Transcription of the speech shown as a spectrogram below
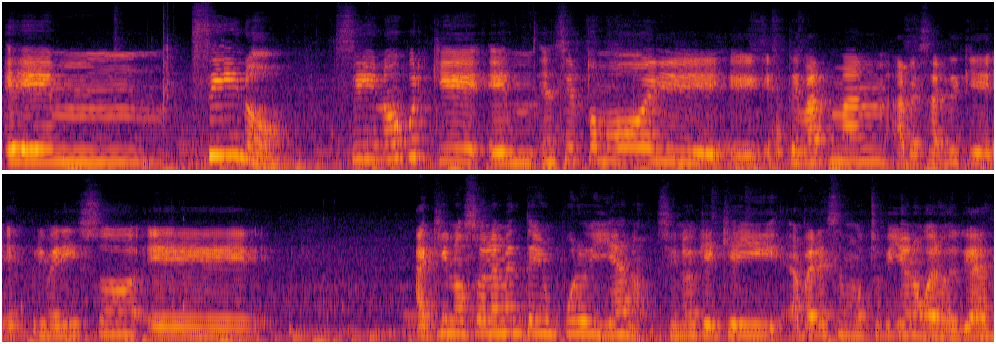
Em, sí y no. Sí, y no, porque em, en cierto modo el, eh, este Batman, a pesar de que es primerizo, eh, aquí no solamente hay un puro villano, sino que aquí hay- aparecen muchos villanos. Bueno, ya es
